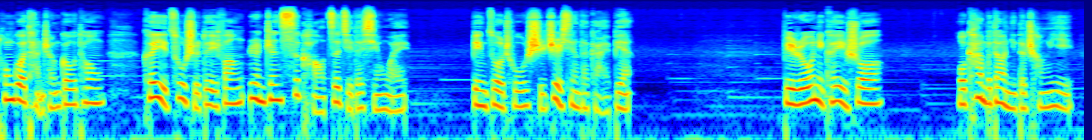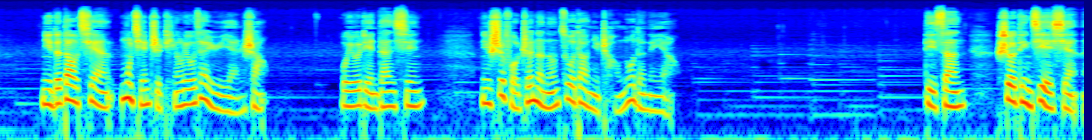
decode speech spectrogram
通过坦诚沟通，可以促使对方认真思考自己的行为，并做出实质性的改变。比如，你可以说：“我看不到你的诚意，你的道歉目前只停留在语言上，我有点担心，你是否真的能做到你承诺的那样？”第三，设定界限。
